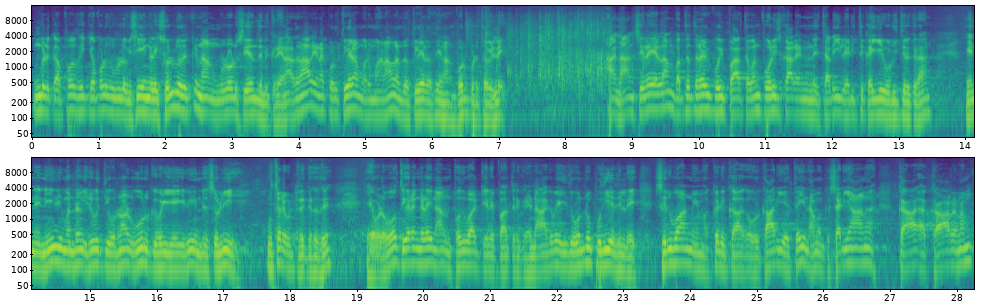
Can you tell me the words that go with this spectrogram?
உங்களுக்கு அப்போதைக்கு அப்பொழுது உள்ள விஷயங்களை சொல்வதற்கு நான் உங்களோடு சேர்ந்து நிற்கிறேன். அதனால் எனக்கு ஒரு துயரம் வருமானால் அந்த துயரத்தை நான் பொருட்படுத்தவில்லை. நான் சிறையெல்லாம் பத்து தடவை போய் பார்த்தவன் போலீஸ்காரன் என்னை தடையில் அடித்து கையை ஒடித்திருக்கிறான். என்னை நீதிமன்றம் இருபத்தி ஒரு நாள் ஊருக்கு வெளியே இரு என்று சொல்லி உத்தரவிட்டிருக்கிறது. எவ்வளவோ துயரங்களை நான் பொது வாழ்க்கையில் பார்த்திருக்கிறேன். ஆகவே இது ஒன்றும் புதியதில்லை. சிறுபான்மை மக்களுக்காக ஒரு காரியத்தை நமக்கு சரியான கா காரணம்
